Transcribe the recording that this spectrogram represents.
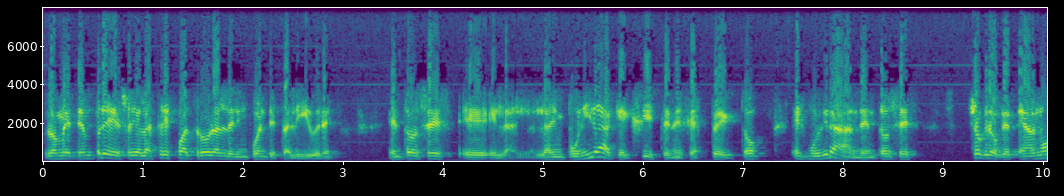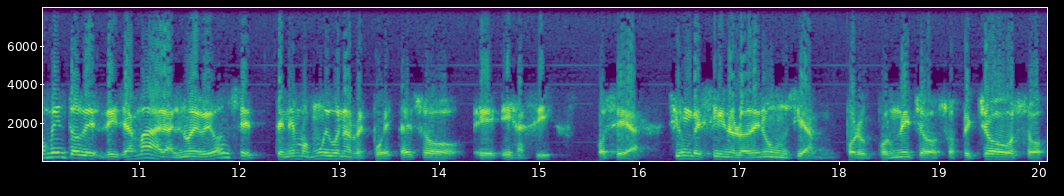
lo meten preso y a las 3, 4 horas el delincuente está libre. Entonces, eh, la, la impunidad que existe en ese aspecto es muy grande. Entonces, yo creo que al momento de, de llamar al 911 tenemos muy buena respuesta, eso eh, es así. O sea, si un vecino lo denuncia por, por un hecho sospechoso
